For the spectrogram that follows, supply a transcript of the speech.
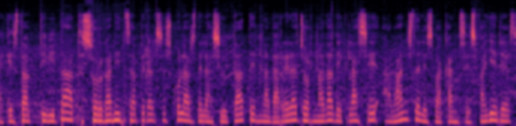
Aquesta activitat s'organitza per als escolars de la ciutat en la darrera jornada de classe abans de les vacances falleres.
